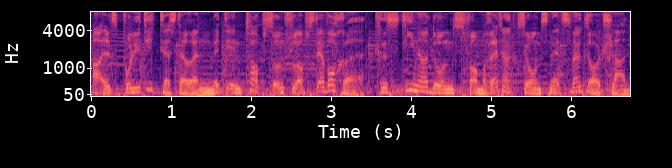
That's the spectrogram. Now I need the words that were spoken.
Als Politiktesterin mit den Tops und Flops der Woche. Christina Dunz vom Redaktionsnetzwerk Deutschland.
